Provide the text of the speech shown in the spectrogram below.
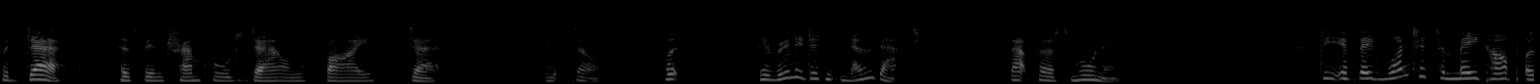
for death has been trampled down by death itself. But they really didn't know that that first morning. See, if they'd wanted to make up a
